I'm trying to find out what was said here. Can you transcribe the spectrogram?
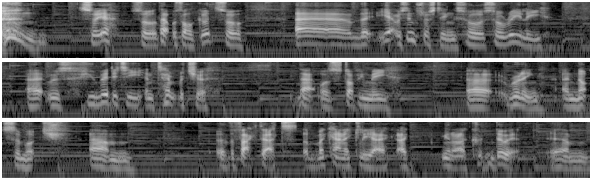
so yeah, so that was all good. So uh, yeah, it was interesting. So so really, uh, it was humidity and temperature that was stopping me uh, running and not so much um, uh, the fact that mechanically I, I, you know I couldn't do it um,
